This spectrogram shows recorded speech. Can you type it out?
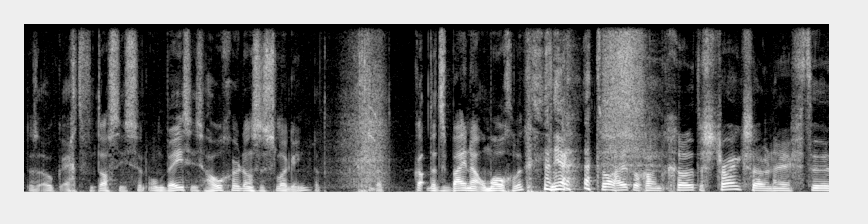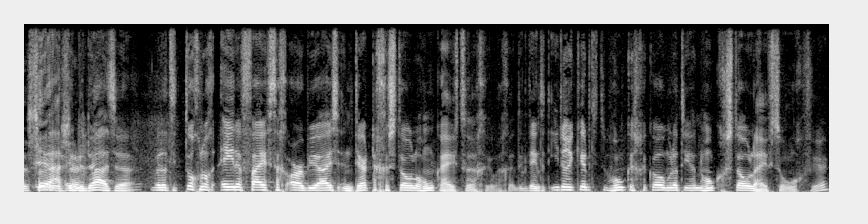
Dat is ook echt fantastisch. Zijn on-base is hoger dan zijn slugging. Dat, dat dat is bijna onmogelijk. ja, terwijl hij toch een grote strike zone heeft. Uh, ja, inderdaad. Ja. Maar dat hij toch nog 51 RBI's en 30 gestolen honken heeft. Uh, ik denk dat iedere keer dat hij op honk is gekomen, dat hij een honk gestolen heeft, zo ongeveer.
